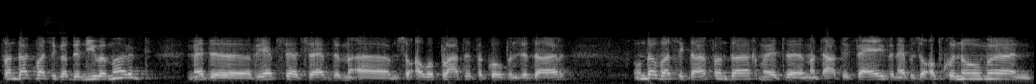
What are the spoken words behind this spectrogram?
Vandaag was ik op de Nieuwe Markt met de website. Ze hebben ehm, zo oude platen verkopen ze daar. En dan was ik daar vandaag met, eh, met AT5 en hebben ze opgenomen. En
